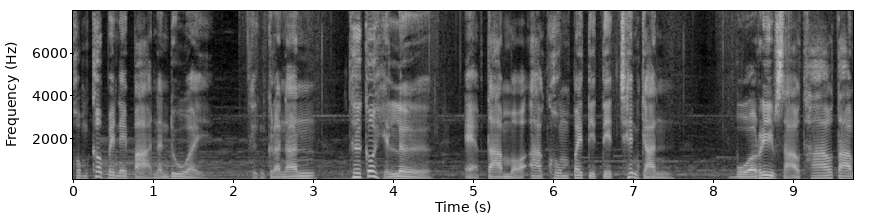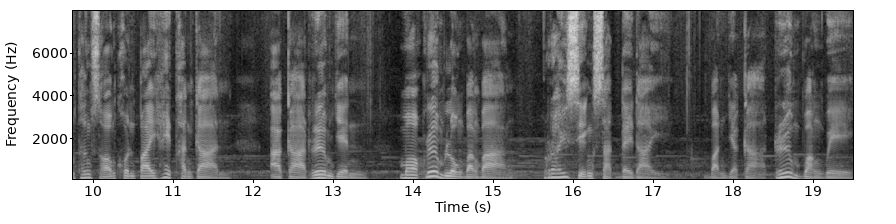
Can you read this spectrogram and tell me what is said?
คมเข้าไปในป่านั้นด้วย ถึงกระนั้น เธอก็เห็นเลยแอบตามหมออาคมไปติดๆเช่นกัน บัวรีบสาวเท้าตามทั้งสองคนไปให้ทันการ อากาศเริ่มเย็น หมอกเริ่มลงบางๆ ไร้เสียงสัตว์ใด ๆ บรรยากาศเริ่มวังเวง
